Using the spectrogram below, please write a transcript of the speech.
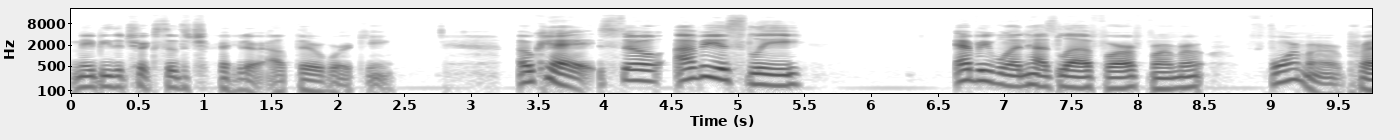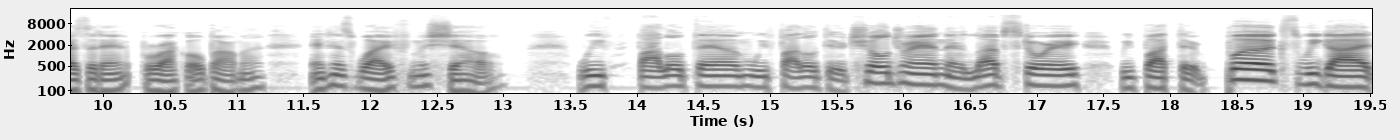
Maybe the tricks of the trade are out there working. Okay, so obviously, everyone has love for our former, former President Barack Obama and his wife, Michelle. We followed them. We followed their children, their love story. We bought their books. We got,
